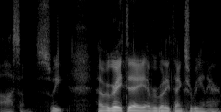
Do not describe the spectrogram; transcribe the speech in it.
Awesome. Sweet. Have a great day, everybody. Thanks for being here.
